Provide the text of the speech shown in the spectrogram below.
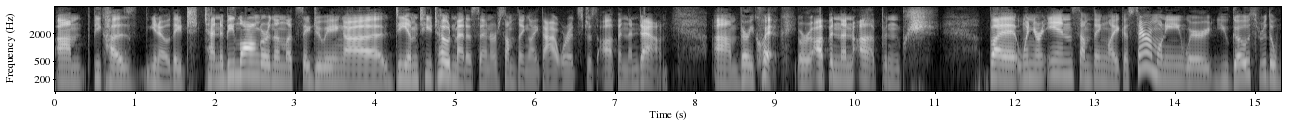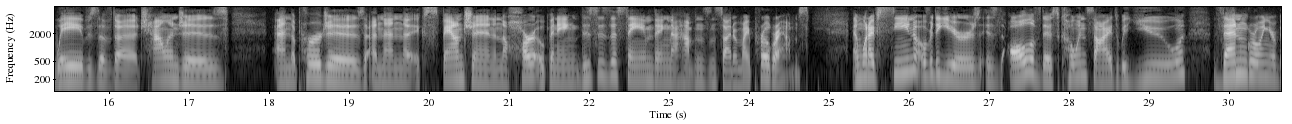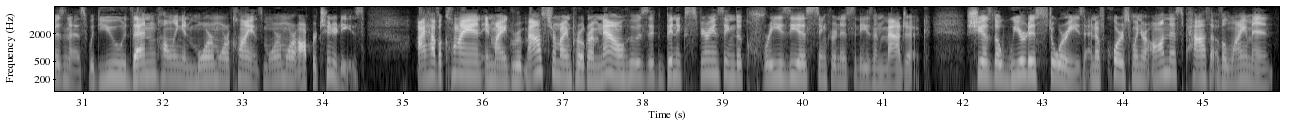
um, because, you know, they t- tend to be longer than, let's say, doing a DMT toad medicine or something like that, where it's just up and then down um, very quick or up and then up and. Whoosh. But when you're in something like a ceremony where you go through the waves of the challenges and the purges and then the expansion and the heart opening, this is the same thing that happens inside of my programs. And what I've seen over the years is all of this coincides with you then growing your business, with you then calling in more and more clients, more and more opportunities. I have a client in my group mastermind program now who has been experiencing the craziest synchronicities and magic. She has the weirdest stories. And of course, when you're on this path of alignment,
